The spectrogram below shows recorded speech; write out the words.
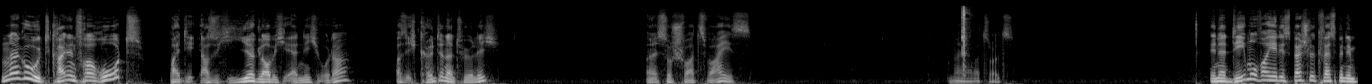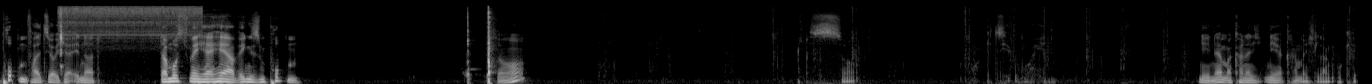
Na gut, kein Infrarot. Bei die, also hier glaube ich eher nicht, oder? Also ich könnte natürlich. Aber ist so schwarz-weiß. Naja, was soll's. In der Demo war hier die Special Quest mit den Puppen, falls ihr euch erinnert. Da mussten wir hierher, wegen diesen Puppen. So. So. Geht's hier irgendwo hin? Nee, ne, man kann ja nicht. Nee, kann man nicht lang. Okay.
